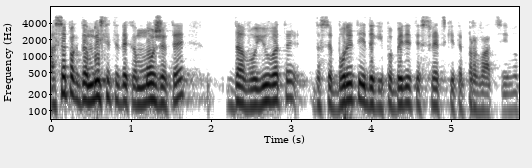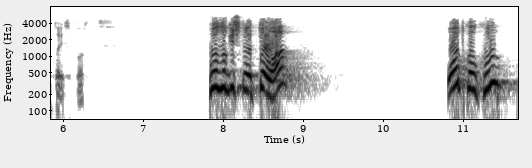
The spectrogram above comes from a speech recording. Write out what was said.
а сепак да мислите дека можете да војувате, да се борите и да ги победите светските прваци во тој спорт. Пологично е тоа, отколку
